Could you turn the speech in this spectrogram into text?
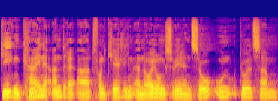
gegen keine andere Art von kirchlichen Erneuerungswillen so unduldsam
